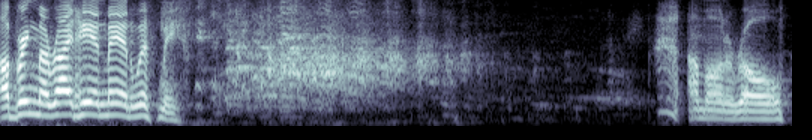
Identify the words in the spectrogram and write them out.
I'll bring my right hand man with me. I'm on a roll.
